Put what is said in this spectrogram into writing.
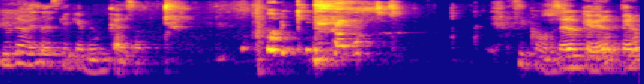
Y una vez, ¿sabes qué? Quemé un calzón. ¿Por qué? ¿Cómo? Así como cero que ver, pero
